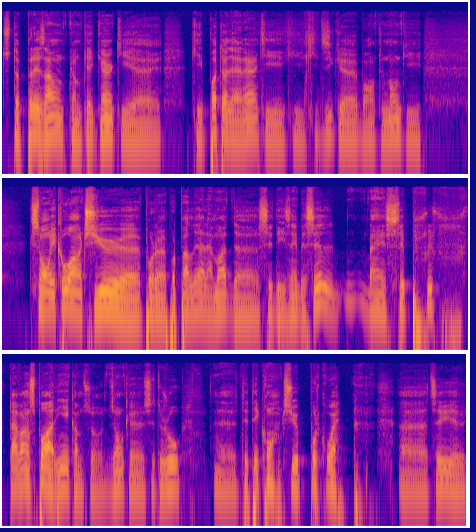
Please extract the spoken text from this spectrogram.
tu, te présentes comme quelqu'un qui, euh, qui est pas tolérant, qui, qui, qui, dit que bon, tout le monde qui qui sont éco-anxieux euh, pour, euh, pour parler à la mode, c'est des imbéciles, ben c'est t'avances pas à rien comme ça. Disons que c'est toujours tu es éco-anxieux, pourquoi? Sais,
